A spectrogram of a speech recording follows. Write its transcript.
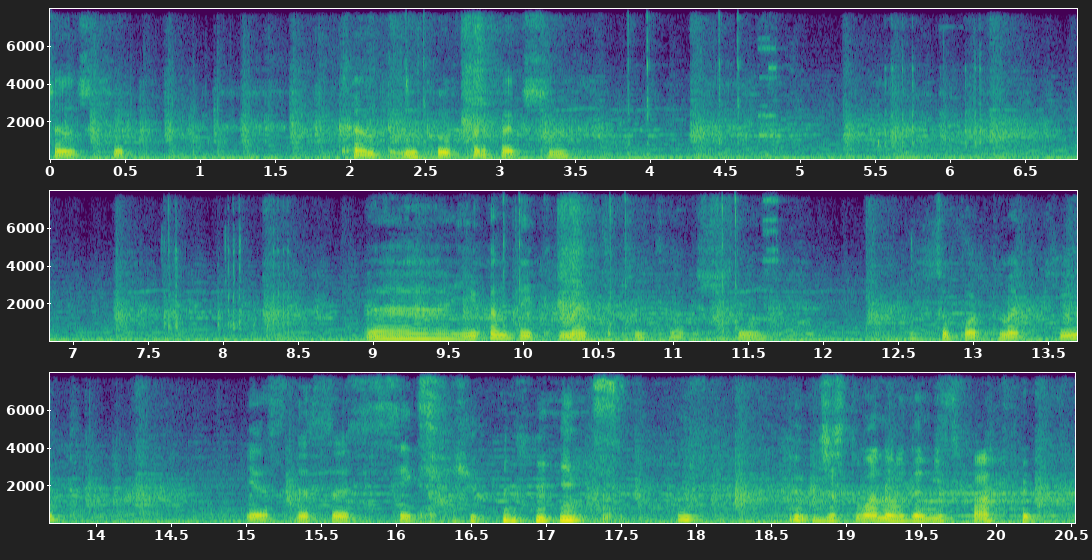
change here. Can't improve perfection. Uh, you can take medkit actually. Support medkit. Yes, this is six units. Just one of them is fun.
